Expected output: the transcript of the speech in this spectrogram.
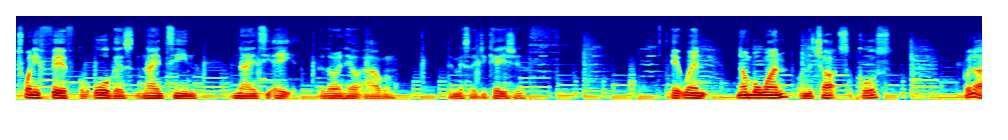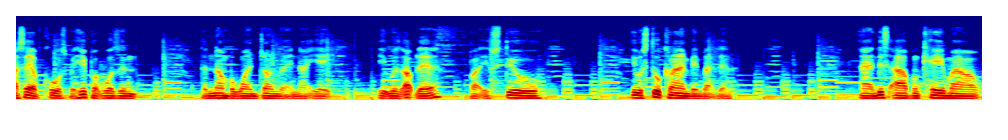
25th of August 1998, the Lauryn Hill album, The Miseducation. It went number one on the charts, of course. But I say of course, but hip hop wasn't the number one genre in 98. It was up there, but it's still it was still climbing back then. And this album came out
